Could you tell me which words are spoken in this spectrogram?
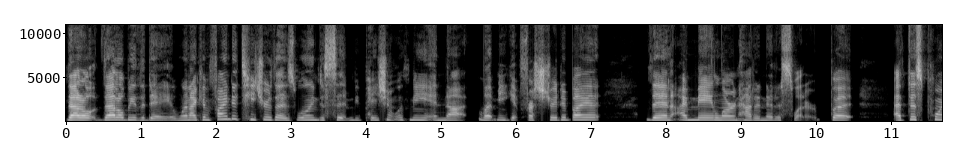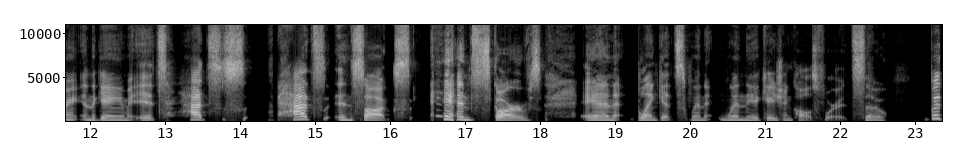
that'll that'll be the day. When I can find a teacher that is willing to sit and be patient with me and not let me get frustrated by it, then I may learn how to knit a sweater. But at this point in the game, it's hats, hats and socks and scarves and blankets when when the occasion calls for it. So, but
